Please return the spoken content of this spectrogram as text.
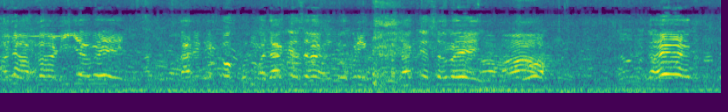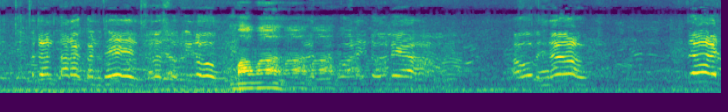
અને આપણે અડી ગયા હવે. તારી દીકરો ખૂબ મજા કે છે જોગણી ખૂબ મજા કે છે ભાઈ હા કહે તારા કંઠે સરસ્વતીનો મામા. ભગવાને દઉં આવો ભૈરવ. દડ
